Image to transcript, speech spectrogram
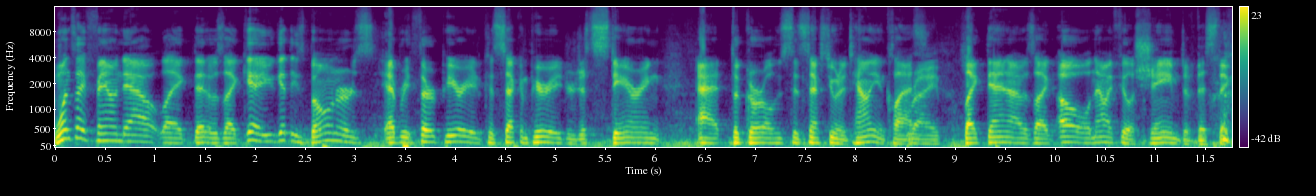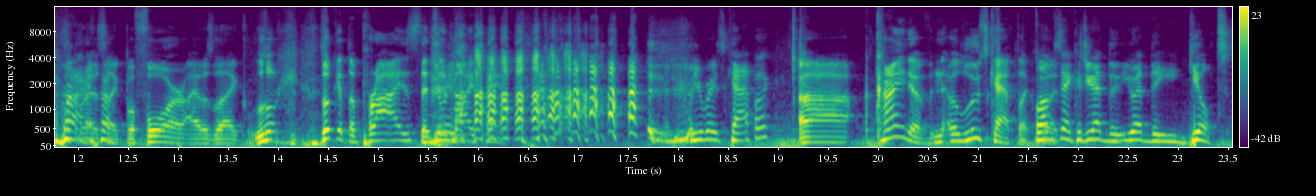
Once I found out like that it was like, yeah, you get these boners every third period because second period you're just staring at the girl who sits next to you in Italian class. Right. Like then I was like, oh well, now I feel ashamed of this thing. right. Whereas like before I was like, look, look at the prize that's in my pants. Were you raised Catholic? Uh, kind of n- loose Catholic. Well, I'm saying because you had the you had the guilt.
